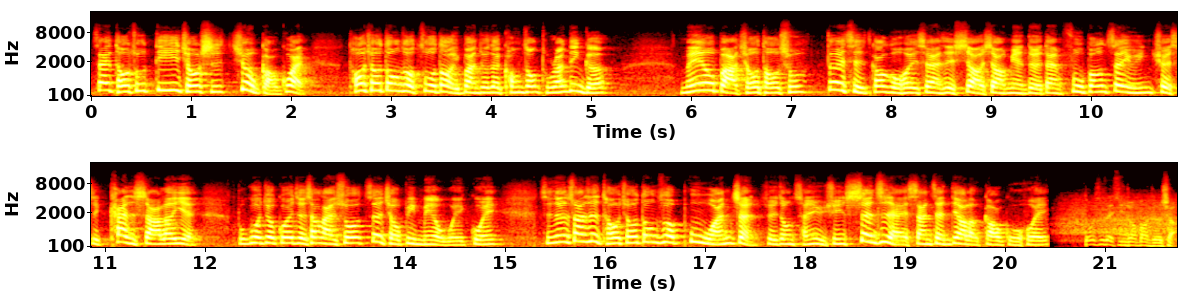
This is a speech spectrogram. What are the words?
在投出第一球时就搞怪，投球动作做到一半就在空中突然定格，没有把球投出。对此，高国辉虽然是笑笑面对，但富邦阵营却是看傻了眼。不过，就规则上来说，这球并没有违规，只能算是投球动作不完整。最终，陈宇勋甚至还三振掉了高国辉。都是在新庄棒球场。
